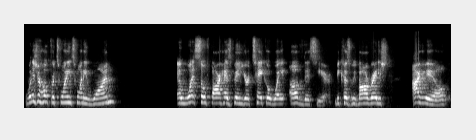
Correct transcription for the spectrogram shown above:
What is your hope for 2021? And what so far has been your takeaway of this year? Because we've already, I feel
